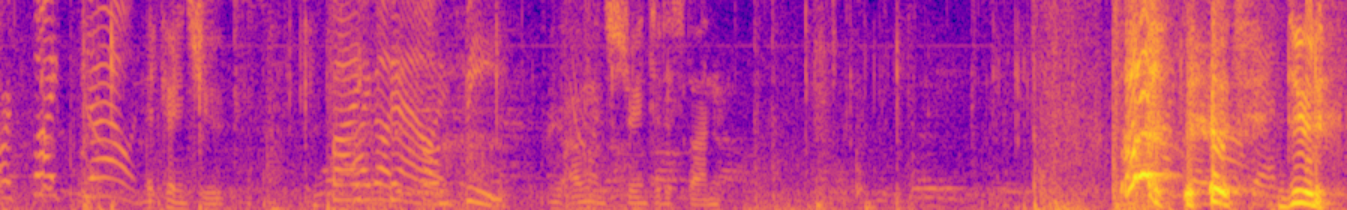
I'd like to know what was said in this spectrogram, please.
Our spike's down. They couldn't shoot. I Spike got down spike. B. I went straight into the stun. Dude.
